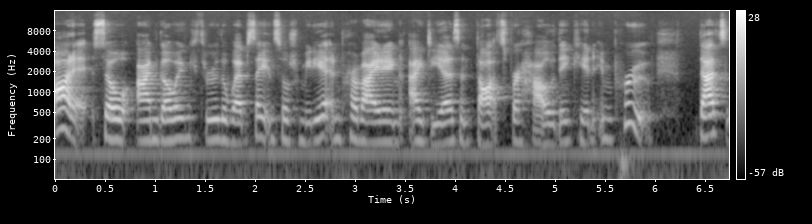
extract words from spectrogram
audit. So I'm going through the website and social media and providing ideas and thoughts for how they can improve. That's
